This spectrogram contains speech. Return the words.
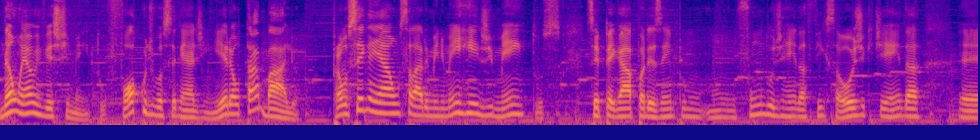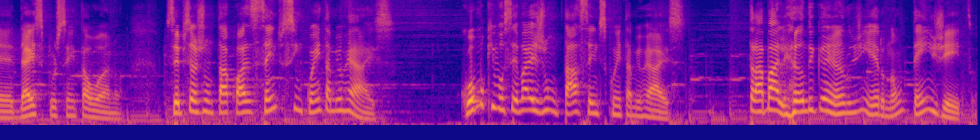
não é o investimento. O foco de você ganhar dinheiro é o trabalho. Para você ganhar um salário mínimo em rendimentos, você pegar, por exemplo, um, fundo de renda fixa hoje que te renda é, 10% ao ano, você precisa juntar quase 150 mil reais. Como que você vai juntar 150 mil reais? Trabalhando e ganhando dinheiro, não tem jeito.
